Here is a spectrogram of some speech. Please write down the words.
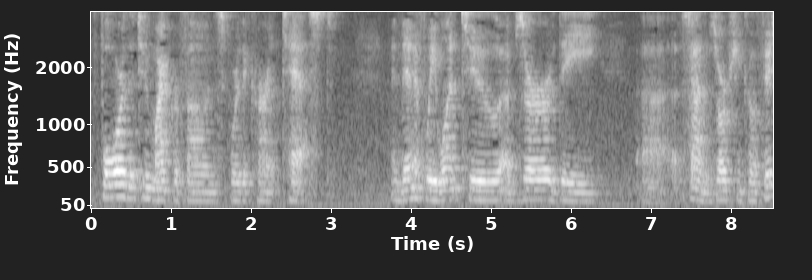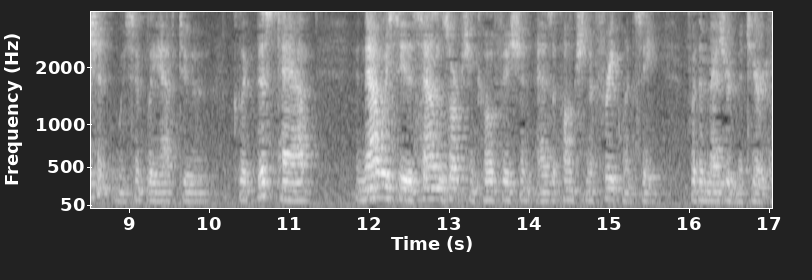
for the two microphones for the current test. And then if we want to observe the uh, sound absorption coefficient, we simply have to click this tab, and now we see the sound absorption coefficient as a function of frequency for the measured material.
